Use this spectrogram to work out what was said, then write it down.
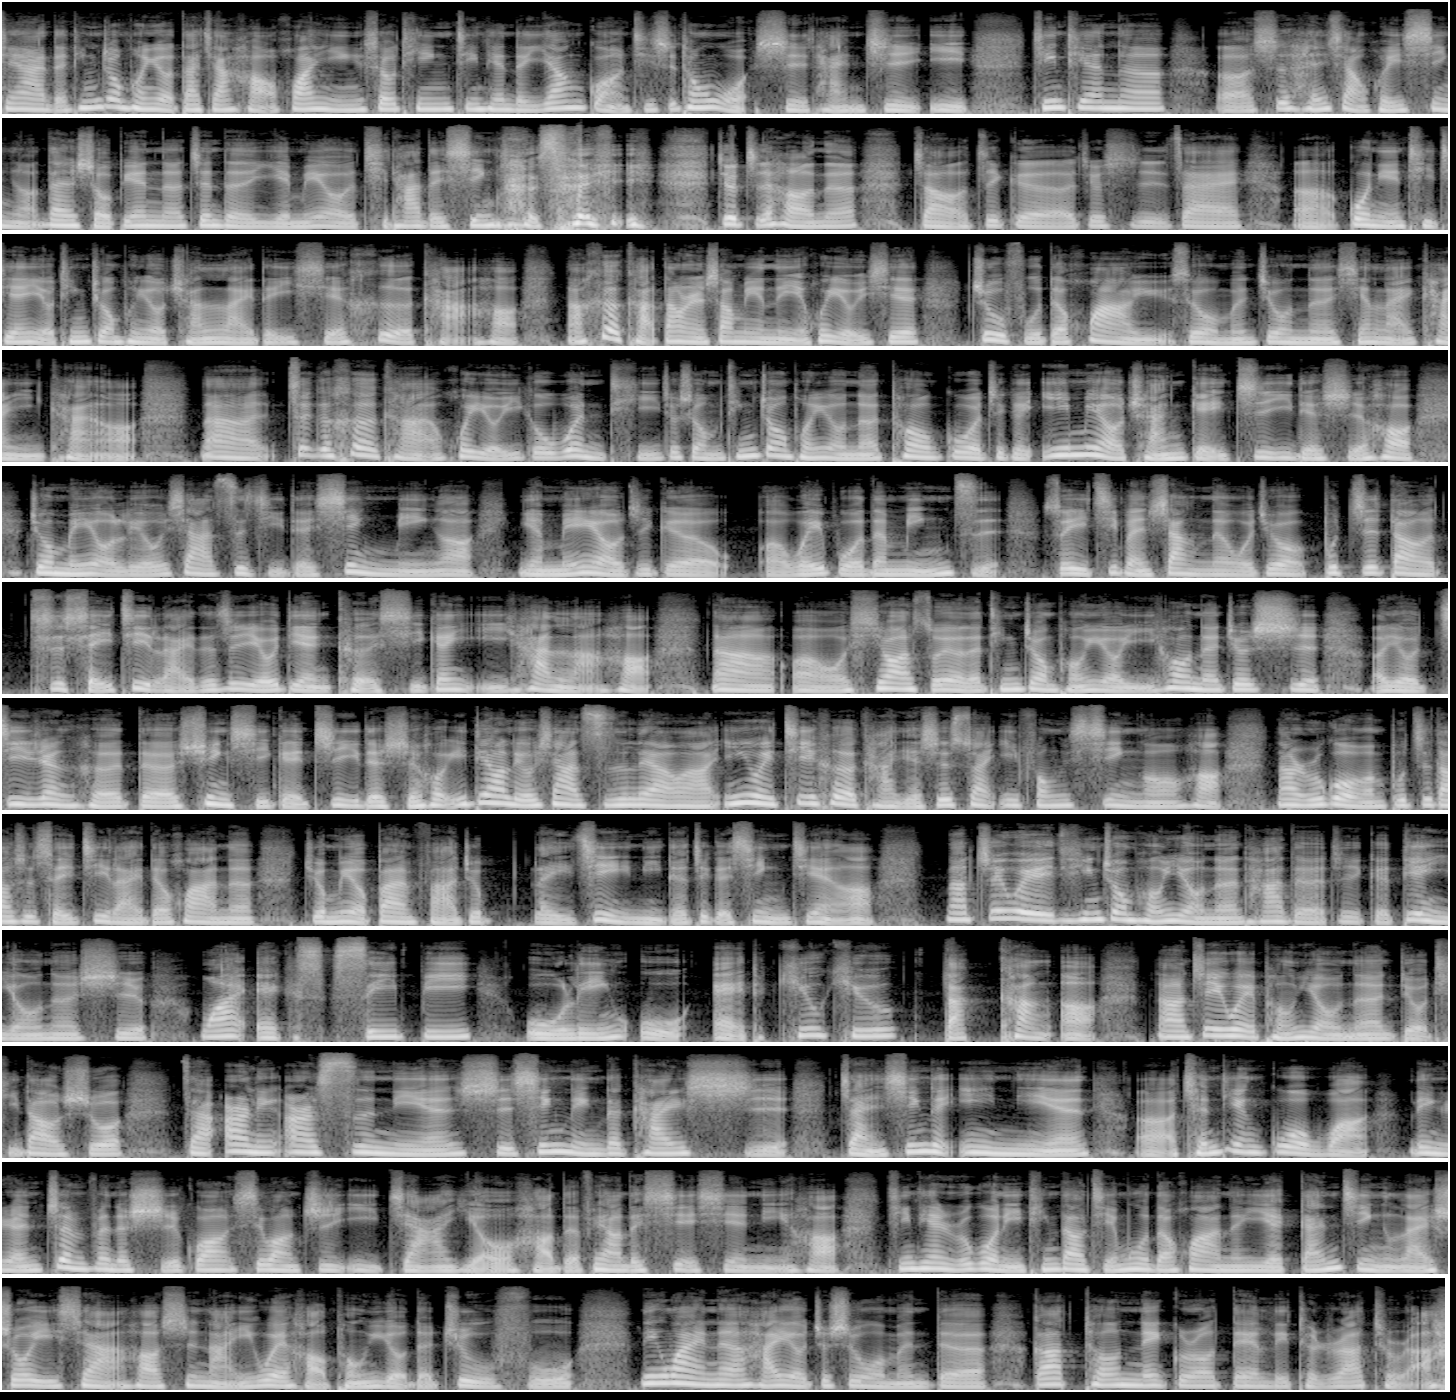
亲爱的听众朋友，大家好，欢迎收听今天的央广即时通，我是谭志毅。今天呢，呃，是很想回信啊，但手边呢，真的也没有其他的信了，所以就只好呢，找这个就是在呃过年期间有听众朋友传来的一些贺卡哈。那贺卡当然上面呢也会有一些祝福的话语，所以我们就呢先来看一看啊。那这个贺卡会有一个问题，就是我们听众朋友呢透过这个 email 传给志毅的时候，就没有留下。自己的姓名啊，也没有这个呃微博的名字，所以基本上呢，我就不知道是谁寄来的，这有点可惜跟遗憾啦哈。那呃，我希望所有的听众朋友以后呢，就是呃有寄任何的讯息给志毅的时候，一定要留下资料啊，因为寄贺卡也是算一封信哦哈。那如果我们不知道是谁寄来的话呢，就没有办法就。累计你的这个信件啊，那这位听众朋友呢，他的这个电邮呢是 yxcb 五零五 at qq dot com 啊。那这位朋友呢，有提到说，在二零二四年是心灵的开始，崭新的一年，呃，沉淀过往令人振奋的时光，希望致意加油。好的，非常的谢谢你哈。今天如果你听到节目的话呢，也赶紧来说一下哈，是哪一位好朋友的祝福。另外呢。还有就是我们的 Gato Negro de Literatura，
